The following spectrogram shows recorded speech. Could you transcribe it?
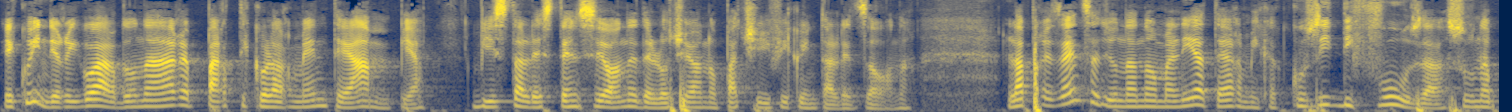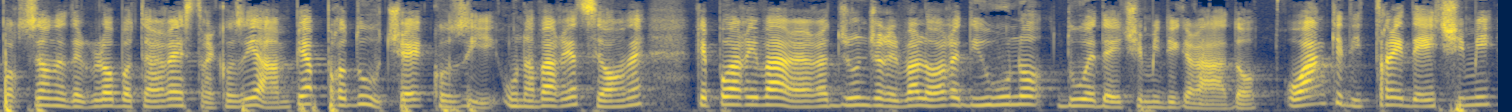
e quindi riguarda un'area particolarmente ampia, vista l'estensione dell'Oceano Pacifico in tale zona. La presenza di un'anomalia termica così diffusa su una porzione del globo terrestre così ampia produce così una variazione che può arrivare a raggiungere il valore di 1-2 decimi di grado o anche di 3 decimi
